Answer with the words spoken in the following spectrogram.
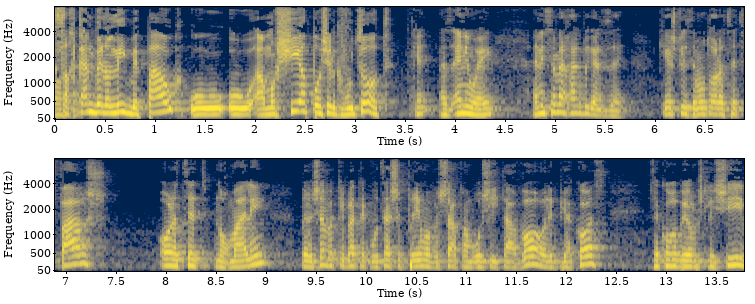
ש- שחקן בינוני בפאוק הוא המושיע פה של קבוצות. כן, אז anyway, אני שמח רק בגלל זה. כי יש לי הזדמנות או לצאת פרש, או לצאת נורמלי. באר שבע קיבלה את הקבוצה שפרימו ושרף אמרו שהיא תעבור, אולימפיאקוס. זה קורה ביום שלישי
